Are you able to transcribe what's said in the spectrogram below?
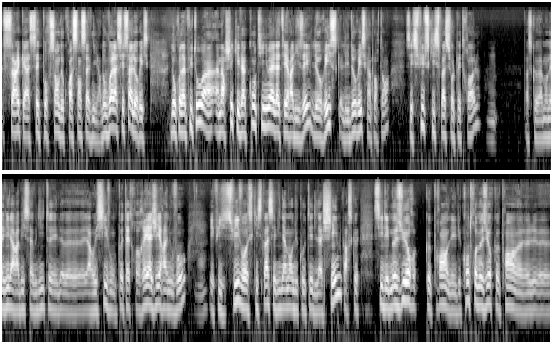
5 euh, à 7% de croissance à venir. Donc voilà, c'est ça le risque. Donc on a plutôt un, marché qui va continuer à latéraliser. Le risque, les deux risques importants, c'est suivre ce qui se passe sur le pétrole. Mm. Parce qu'à mon avis, l'Arabie saoudite et la Russie vont peut-être réagir à nouveau. Et puis suivre ce qui se passe évidemment du côté de la Chine. Parce que si les mesures que prend, les, contre-mesures que prend euh,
